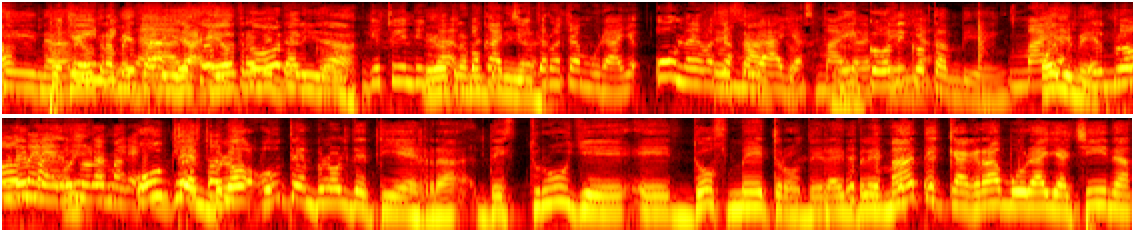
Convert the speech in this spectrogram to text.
Ah, china. Porque Yo es otra mentalidad, es es otra mentalidad. Yo estoy Es indignada. otra Boca. Chica es nuestra muralla, una de nuestras Exacto. murallas, Mayra Icónico también. Mayra, Óyeme, el no problema- diga, problema- mire, Un yo estoy- temblor, un temblor de tierra destruye eh, dos metros de la emblemática Gran Muralla China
